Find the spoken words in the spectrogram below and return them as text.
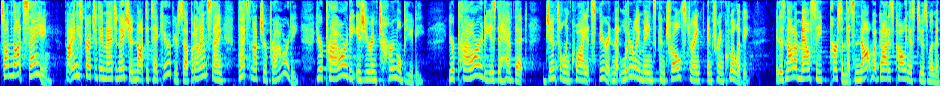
So I'm not saying by any stretch of the imagination not to take care of yourself, but I'm saying that's not your priority. Your priority is your internal beauty. Your priority is to have that gentle and quiet spirit, and that literally means controlled strength and tranquility. It is not a mousy person. That's not what God is calling us to as women.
